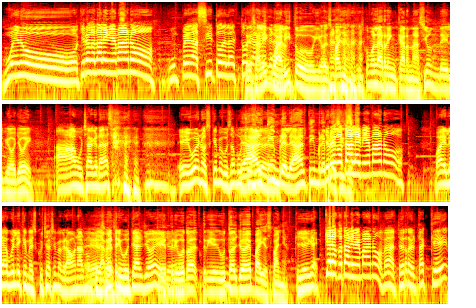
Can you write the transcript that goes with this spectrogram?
Bueno, quiero contarle, mi hermano, un pedacito de la Te historia sale negra. igualito, hijo de España. es como la reencarnación del Bioyoe. Ah, muchas gracias. Eh, bueno, es que me gusta mucho. Le das el- timbre, le das el timbre Quiero preciso. contarle, mi hermano. Baile a Willy que me escucha si me graba un álbum que ya me tribute al Joe. Que tributo, al, tributo al Joe España. que yo diga, quiero contarle, mi hermano. Vean, entonces resulta que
